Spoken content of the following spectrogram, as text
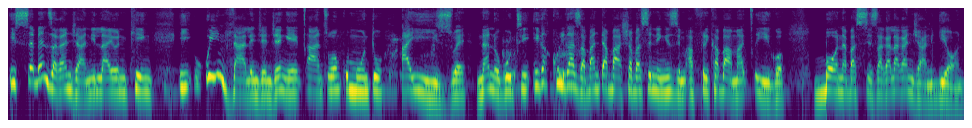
isebenza kanjani Lion King? Uyindlale nje njengecansi wonke umuntu ayizwe nanokuthi ikakhulukazi abantu abasha baseningizimu Afrika bamaciko bona basizakala kanjani kuyona?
